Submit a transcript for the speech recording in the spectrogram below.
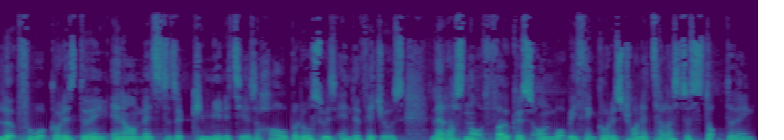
look for what God is doing in our midst as a community as a whole, but also as individuals, let us not focus on what we think God is trying to tell us to stop doing,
